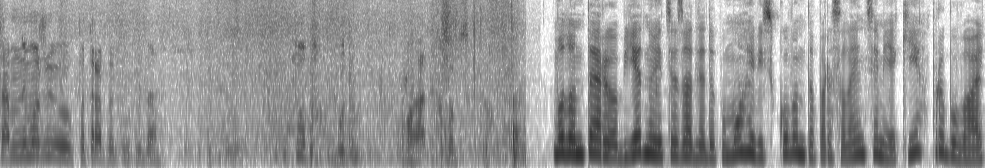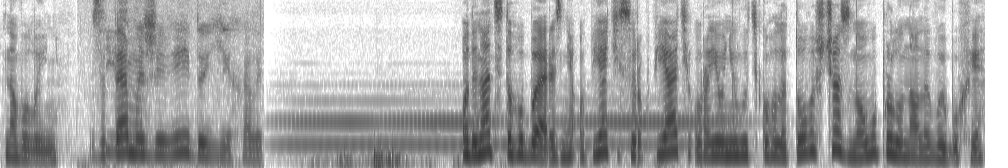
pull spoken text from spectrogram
Там не можу потрапити туди. Тут буду допомагати хлопцям. Волонтери об'єднуються задля допомоги військовим та переселенцям, які прибувають на Волинь. Зате ми живі й доїхали. 11 березня о 5.45 у районі Луцького литовища знову пролунали вибухи.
